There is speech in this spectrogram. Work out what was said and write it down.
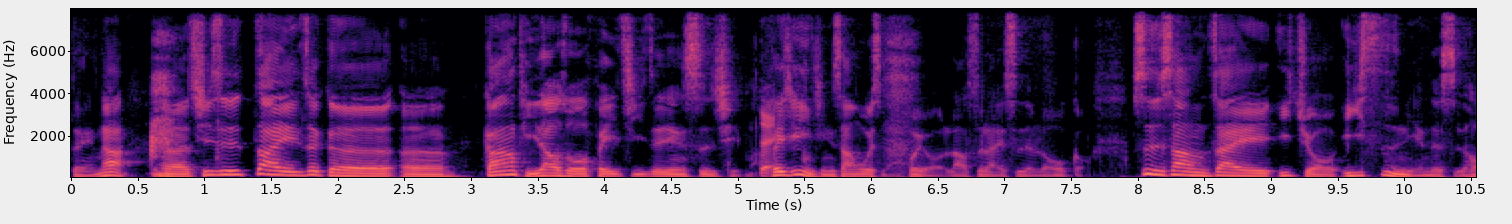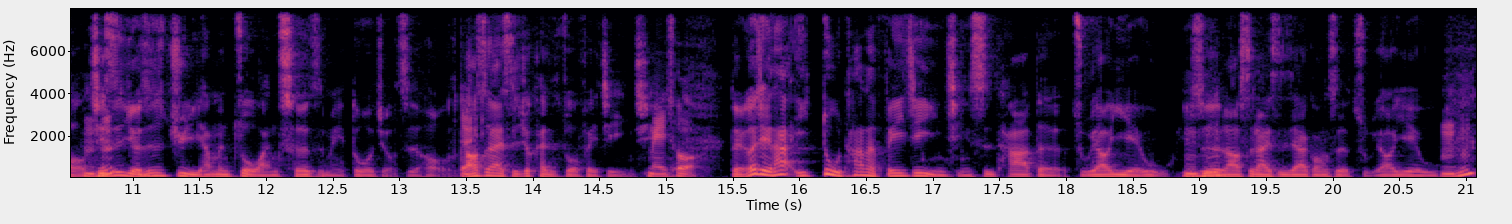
对。那呃，其实在这个呃。刚刚提到说飞机这件事情嘛，飞机引擎上为什么会有劳斯莱斯的 logo？事实上，在一九一四年的时候，其实也是距离他们做完车子没多久之后，劳斯莱斯就开始做飞机引擎。没错，对，而且他一度他的飞机引擎是他的主要业务，也是劳斯莱斯这家公司的主要业务。嗯哼。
